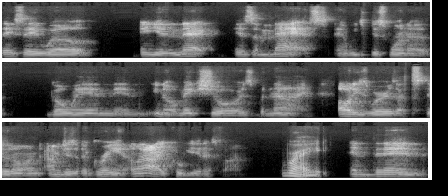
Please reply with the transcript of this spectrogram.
They say, well, in your neck is a mass, and we just want to go in and you know make sure it's benign. All these words I still don't. I'm just agreeing. I'm like, all right, cool, yeah, that's fine. Right. And then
